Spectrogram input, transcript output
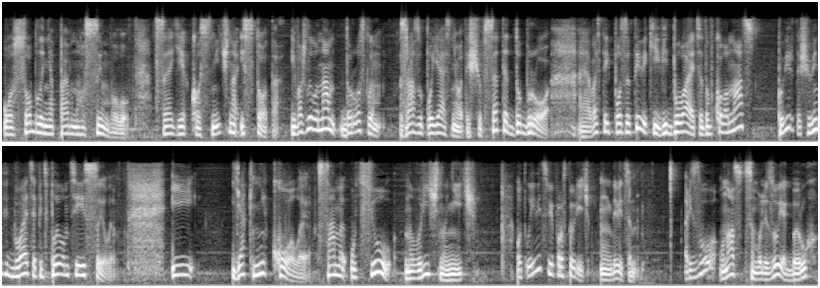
уособлення певного символу. Це є космічна істота. І важливо нам, дорослим, зразу пояснювати, що все те добро, е, весь той позитив, який відбувається довкола нас, повірте, що він відбувається під впливом цієї сили. І як ніколи, саме у цю новорічну ніч, от уявіть собі просту річ, дивіться. Різдво у нас символізує якби рух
